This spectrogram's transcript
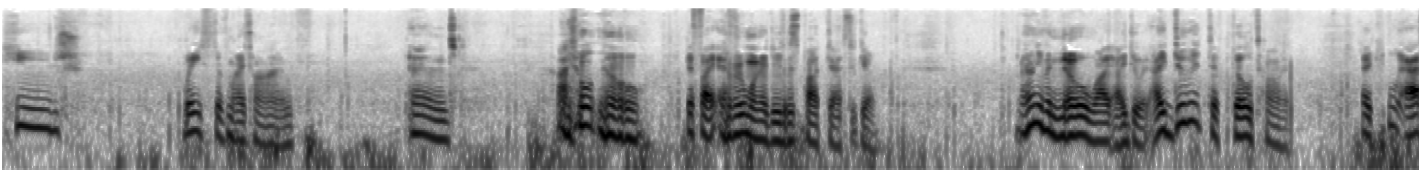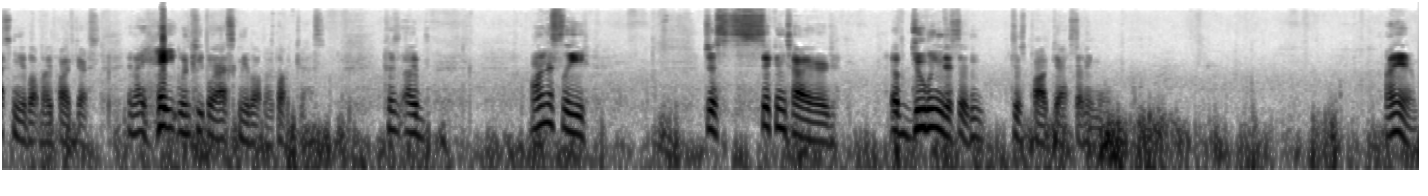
huge waste of my time, and I don't know if I ever want to do this podcast again. I don't even know why I do it. I do it to fill time. Like people ask me about my podcast, and I hate when people ask me about my podcast because I've honestly just sick and tired of doing this in this podcast anymore. I am.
